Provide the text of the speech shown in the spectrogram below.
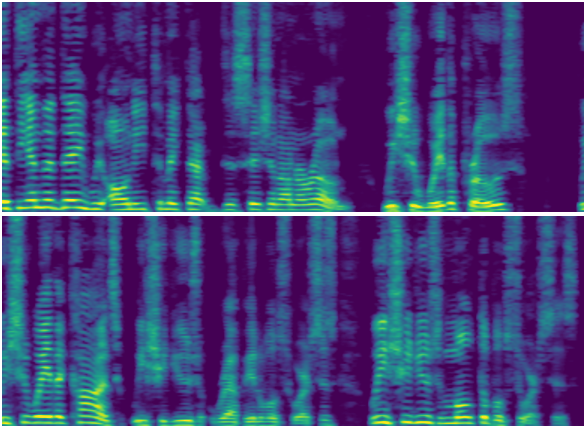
at the end of the day, we all need to make that decision on our own. We should weigh the pros we should weigh the cons. We should use reputable sources. We should use multiple sources.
